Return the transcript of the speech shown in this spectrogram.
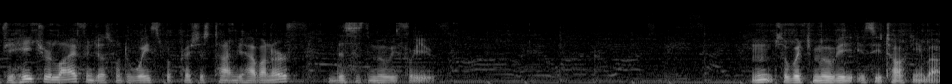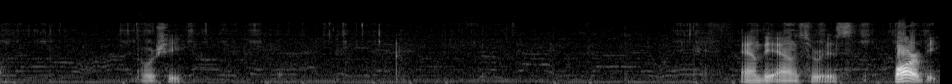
If you hate your life and just want to waste what precious time you have on earth, this is the movie for you. Hmm, so which movie is he talking about? Or she? And the answer is Barbie.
